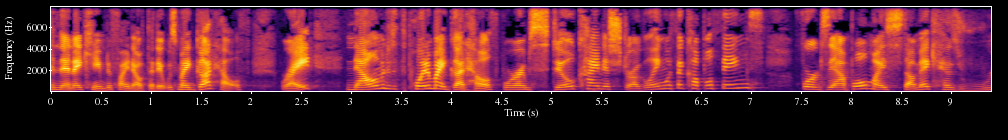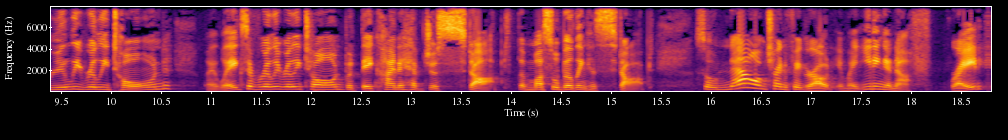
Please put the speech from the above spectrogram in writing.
And then I came to find out that it was my gut health, right? Now I'm at the point of my gut health where I'm still kind of struggling with a couple things. For example, my stomach has really, really toned. My legs have really, really toned, but they kind of have just stopped. The muscle building has stopped. So now I'm trying to figure out am I eating enough? Right?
